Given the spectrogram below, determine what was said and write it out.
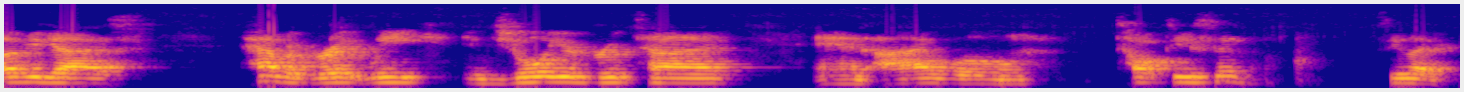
love you guys. Have a great week. Enjoy your group time, and I will talk to you soon. See you later.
